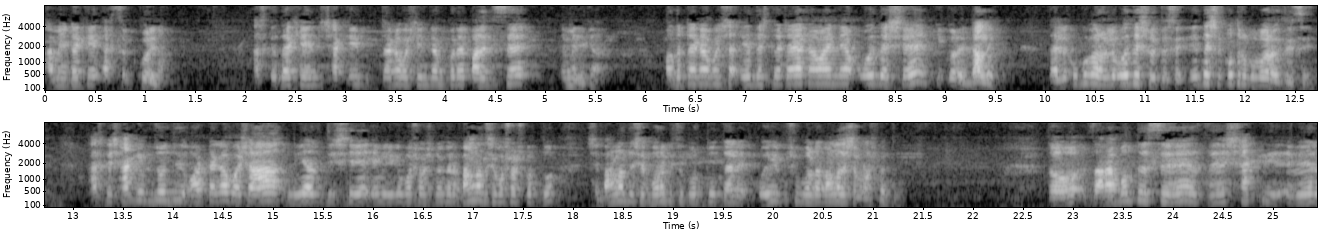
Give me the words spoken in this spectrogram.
আমি এটাকে অ্যাকসেপ্ট করি না। আজকে দেখেন সাকিব টাকা পয়সা ইনকাম করে পাড়ি দিছে আমেরিকা। ওদের টাকা পয়সা এই দেশ থেকে টাকা কামাই নিয়ে ওই দেশে কি করে? ডালে। তাহলে উপকার হলে ওই দেশে হইতেছে। এ দেশে কতটুকু উপকার হইতেছে? আজকে সাকিব যদি ওর টাকা পয়সা নিয়ে যদি সে আমেরিকা বসবাস না করে, বাংলাদেশে বসবাস করতো, সে বাংলাদেশে বড় কিছু করতো, তাহলে ওই সুফলটা বাংলাদেশে মানুষ পেত। তো যারা বলতেছে যে সাকিবের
